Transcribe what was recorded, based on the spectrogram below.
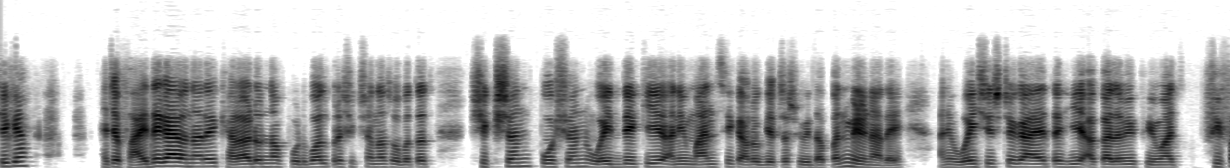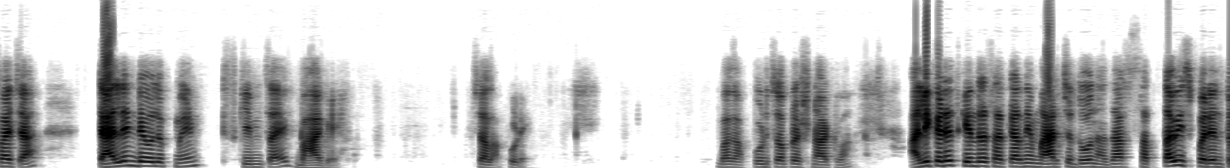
ठीक आहे? ह्याचे फायदे काय होणार आहे? खेळाडूंना फुटबॉल प्रशिक्षणासोबतच शिक्षण पोषण वैद्यकीय आणि मानसिक आरोग्याच्या सुविधा पण मिळणार आहे. आणि वैशिष्ट्य काय आहे? तर ही अकादमी फिमा फिफाच्या टॅलेंट डेव्हलपमेंट स्कीमचा एक भाग आहे. चला पुढे. बघा पुढचा प्रश्न आठवा. अलीकडेच केंद्र सरकारने मार्च दोन हजार सत्तावीस पर्यंत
